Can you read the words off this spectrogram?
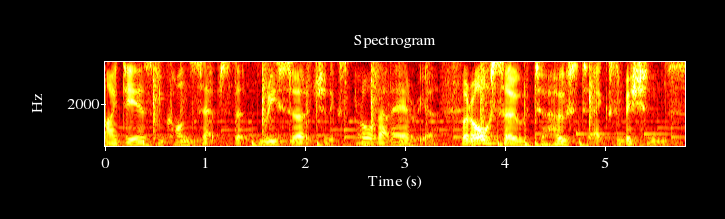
ideas and concepts that research and explore that area, but also to host exhibitions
